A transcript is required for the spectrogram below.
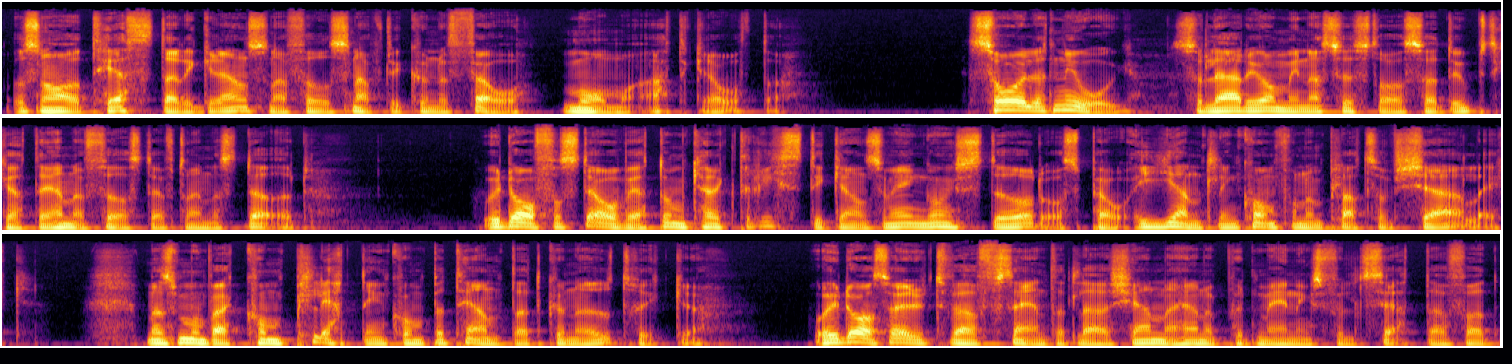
och snarare testade gränserna för hur snabbt vi kunde få mormor att gråta. Sorgligt nog så lärde jag mina systrar oss att uppskatta henne först efter hennes död. Och idag förstår vi att de karaktäristikan som en gång störde oss på egentligen kom från en plats av kärlek men som hon var komplett inkompetent att kunna uttrycka. Och idag så är det tyvärr för sent att lära känna henne på ett meningsfullt sätt därför att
